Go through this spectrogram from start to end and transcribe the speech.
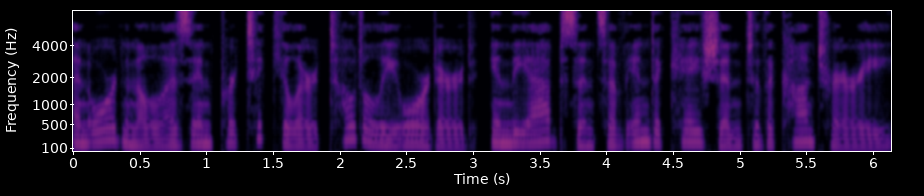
an ordinal is in particular totally ordered, in the absence of indication to the contrary,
